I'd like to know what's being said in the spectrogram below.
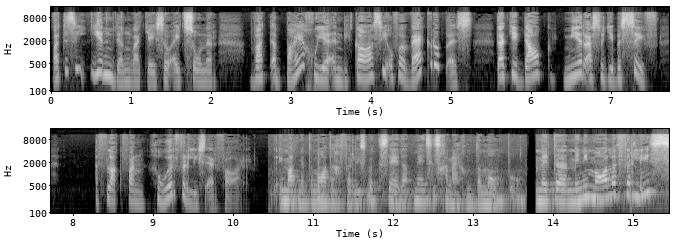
wat is die een ding wat jy sou uitsonder wat 'n baie goeie indikasie of 'n wekroep is dat jy dalk meer as wat jy besef 'n vlak van gehoorverlies ervaar? Iemand met 'n matige verlies ook sê dat mense is geneig om te mompel. Met 'n minimale verlies,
